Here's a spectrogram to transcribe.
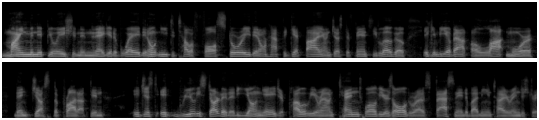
mind manipulation in a negative way. They don't need to tell a false story. They don't have to get by on just a fancy logo. It can be about a lot more than just the product. And it just it really started at a young age at probably around 10 12 years old where i was fascinated by the entire industry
